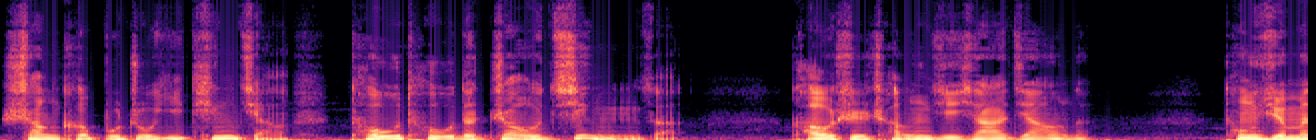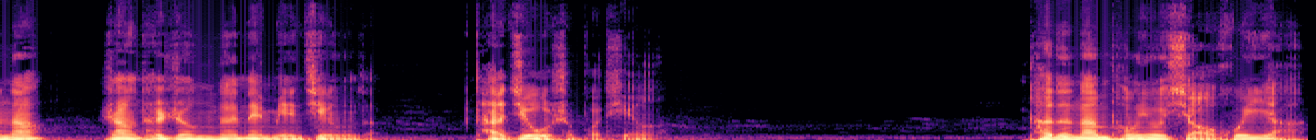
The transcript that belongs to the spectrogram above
上课不注意听讲，偷偷的照镜子，考试成绩下降了。同学们呢，让她扔了那面镜子。她就是不听。她的男朋友小辉呀，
